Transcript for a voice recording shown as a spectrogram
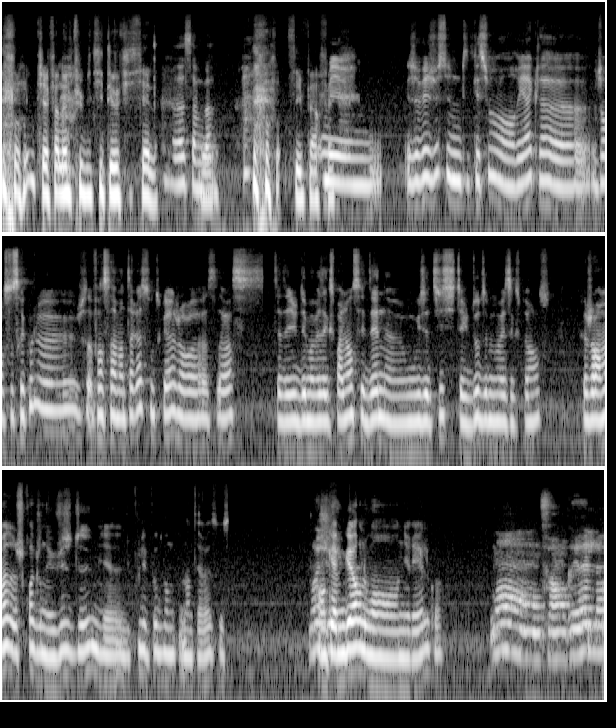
Tu vas faire notre publicité officielle, Ah, ça me va. c'est parfait. Mais euh, j'avais juste une petite question en réac là. euh, genre, ce serait cool. euh, enfin, ça m'intéresse en tout cas. Genre, savoir si t'as eu des mauvaises expériences, Eden euh, ou Isati, si t'as eu d'autres mauvaises expériences. Genre, moi, je crois que j'en ai eu juste deux, mais euh, du coup, les potes m'in- m'intéressent aussi. Moi, en camgirl ou en irréel, quoi. moi, en- enfin, en réel, là,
